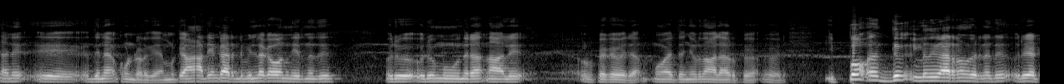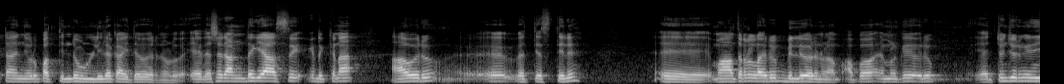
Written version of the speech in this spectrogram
ഞാൻ ഇതിനെ കൊണ്ടുനടക്കുക നമുക്ക് ആദ്യം കറണ്ട് ബില്ലൊക്കെ വന്നിരുന്നത് ഒരു ഒരു മൂന്നര നാല് റുപ്യൊക്കെ വരിക മൂവായിരത്തി അഞ്ഞൂറ് നാലായിരം റുപ്യൊക്കെ ഒക്കെ വരിക ഇപ്പോൾ ഇത് ഉള്ളത് കാരണം വരുന്നത് ഒരു എട്ട് അഞ്ഞൂറ് പത്തിന്റെ ഉള്ളിലൊക്കെ ആയിട്ടേ വരുന്നുള്ളൂ. ഏകദേശം രണ്ട് ഗ്യാസ് എടുക്കണ ആ ഒരു വ്യത്യസ്തത്തിൽ മാത്രമുള്ള ഒരു ബില്ല് വരുന്നുള്ളൂ. അപ്പോൾ നമുക്ക് ഒരു ഏറ്റവും ചുരുങ്ങിയത്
